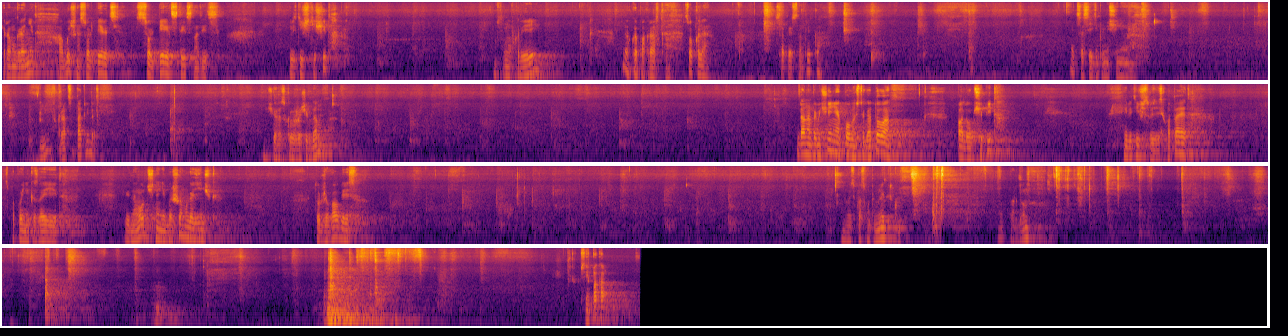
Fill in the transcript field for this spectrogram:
керамогранит, обычный соль, перец, соль, перец 30 на 30. Электрический щит, установка дверей, легкая покраска цоколя, соответственно плитка. Это соседнее помещение уже. Ну, вкратце так, ребят. Еще раз кружочек дам. Данное помещение полностью готово под общий пит. Электричества здесь хватает. Спокойненько заедет. Видно лодочный небольшой магазинчик. Тут же Валберис. Давайте посмотрим электрику. Пардон. Всем пока.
